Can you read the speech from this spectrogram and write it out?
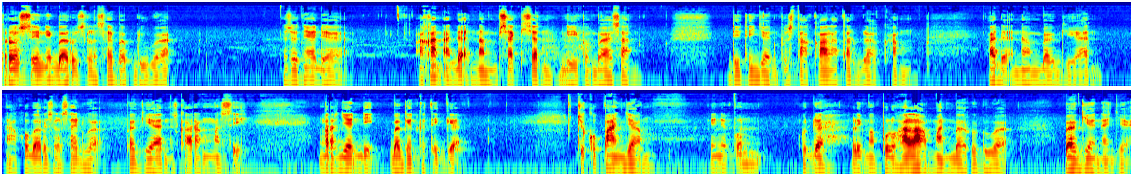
terus ini baru selesai bab 2 maksudnya ada akan ada 6 section di pembahasan. Di tinjauan pustaka latar belakang ada 6 bagian. Nah aku baru selesai dua bagian. Sekarang masih ngerjain di bagian ketiga. Cukup panjang. Ini pun udah 50 halaman baru dua bagian aja.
